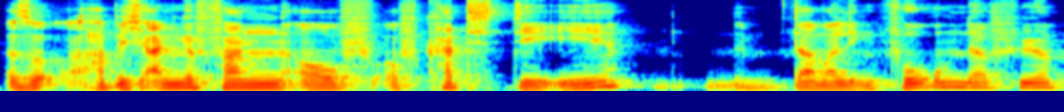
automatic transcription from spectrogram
Also habe ich angefangen auf, auf cut.de, dem damaligen Forum dafür,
